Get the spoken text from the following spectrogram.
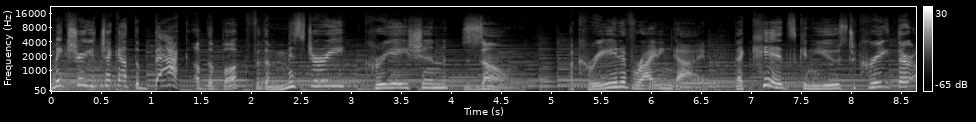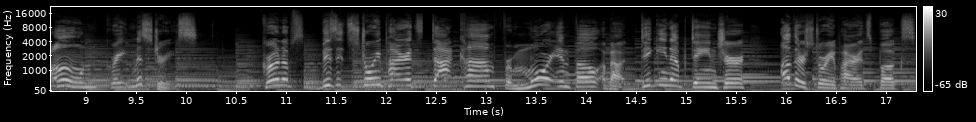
make sure you check out the back of the book for the Mystery Creation Zone, a creative writing guide that kids can use to create their own great mysteries. Grown-ups, visit storypirates.com for more info about digging up danger, other Story Pirates books,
